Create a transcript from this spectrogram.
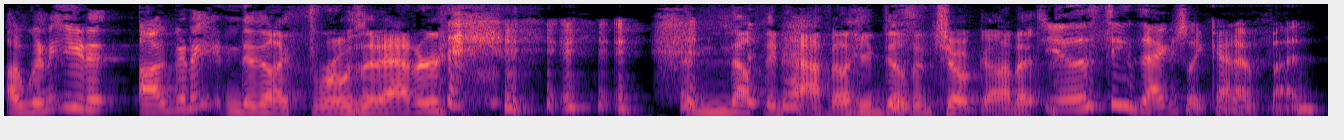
I'm gonna eat it, I'm gonna eat it, and then like throws it at her, and nothing happened. Like, he doesn't choke on it. Yeah, this scene's actually kind of fun.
